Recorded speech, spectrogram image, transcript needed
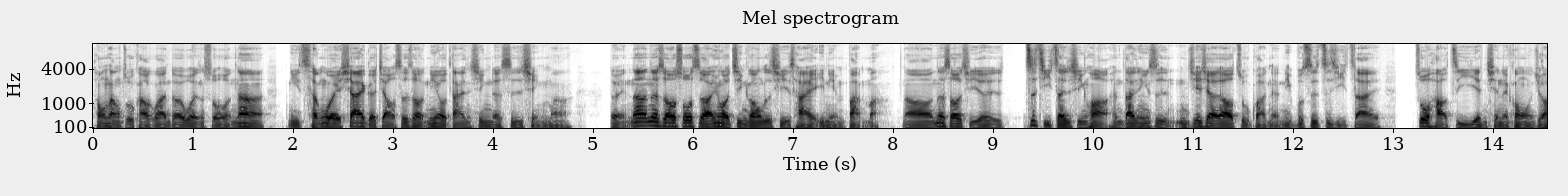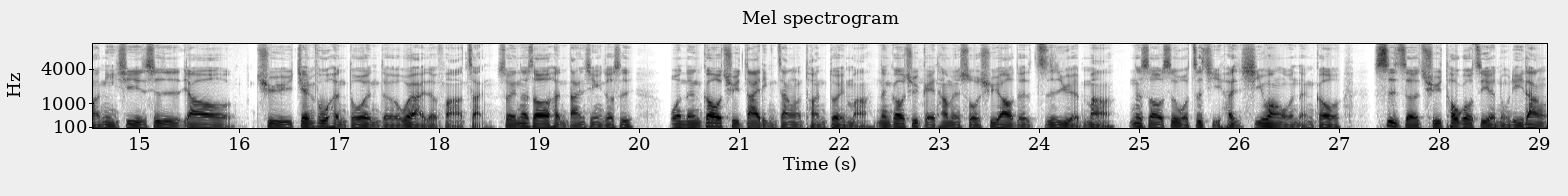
通常主考官都会问说：“那你成为下一个角色之后，你有担心的事情吗？”对，那那时候说实话，因为我进公司其实才一年半嘛，然后那时候其实自己真心话很担心，是你接下来要主管的，你不是自己在做好自己眼前的工作就好，你其实是要去肩负很多人的未来的发展，所以那时候很担心，就是我能够去带领这样的团队吗？能够去给他们所需要的资源吗？那时候是我自己很希望我能够试着去透过自己的努力让。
